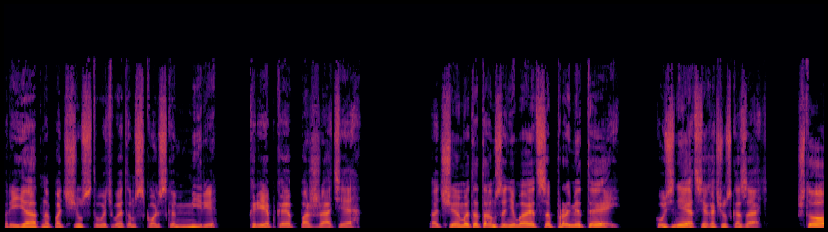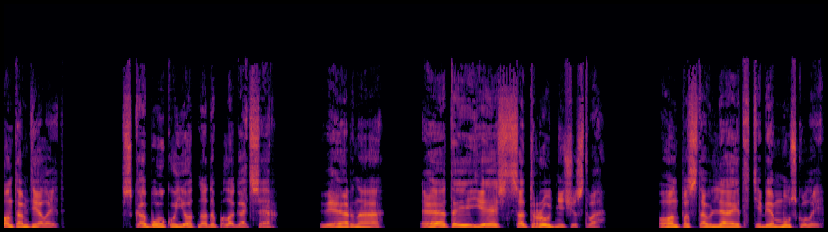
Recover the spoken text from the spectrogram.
Приятно почувствовать в этом скользком мире крепкое пожатие. А чем это там занимается Прометей? Кузнец, я хочу сказать. Что он там делает? Скобу кует, надо полагать, сэр. Верно. Это и есть сотрудничество. Он поставляет тебе мускулы.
